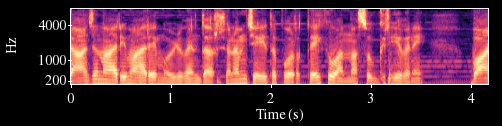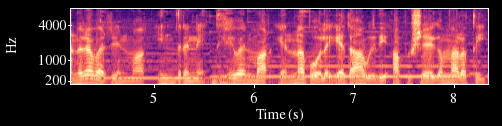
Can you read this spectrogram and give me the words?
രാജനാരിമാരെ മുഴുവൻ ദർശനം ചെയ്ത് പുറത്തേക്ക് വന്ന സുഗ്രീവനെ വാനരവര്യന്മാർ ഇന്ദ്രനെ ദേവന്മാർ എന്ന പോലെ യഥാവിധി അഭിഷേകം നടത്തി.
